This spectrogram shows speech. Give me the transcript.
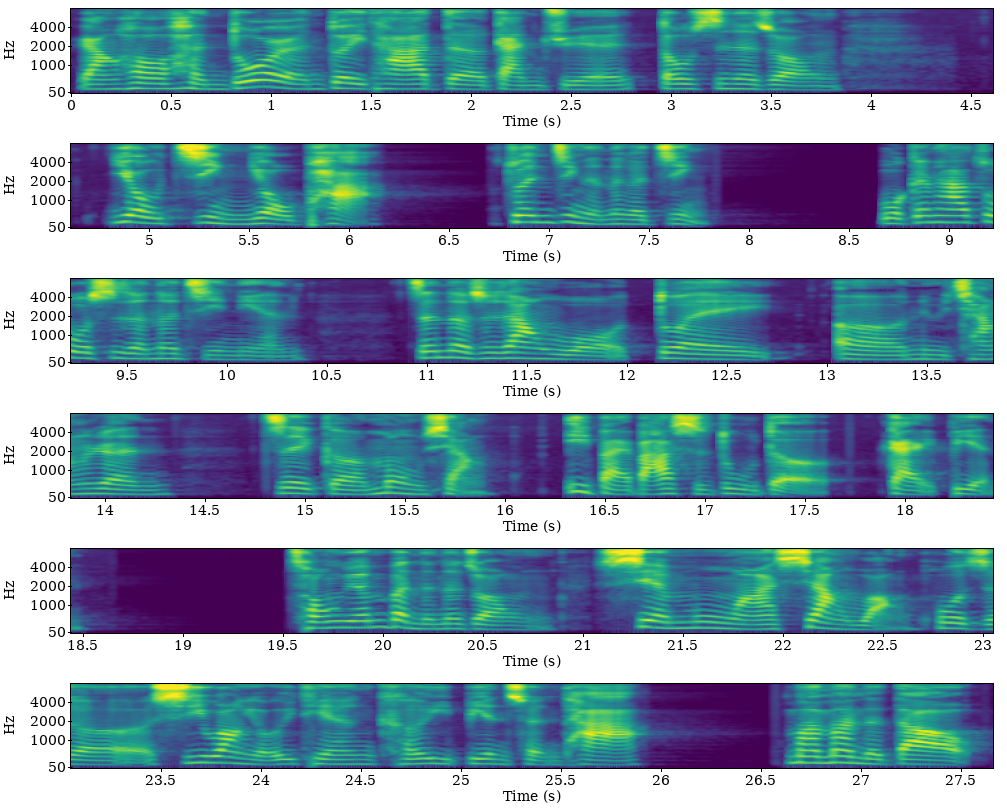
然后很多人对他的感觉都是那种又敬又怕，尊敬的那个敬。我跟他做事的那几年，真的是让我对呃女强人这个梦想一百八十度的改变。从原本的那种羡慕啊、向往，或者希望有一天可以变成他，慢慢的到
